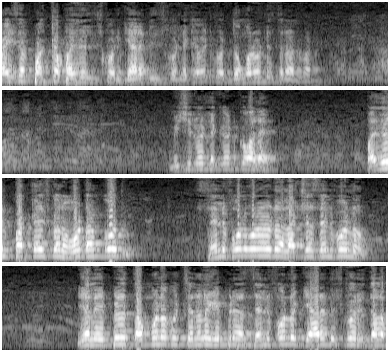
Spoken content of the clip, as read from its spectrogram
పైసలు పక్క పదివేలు తీసుకోండి గ్యారంటీ తీసుకోండి. లెక్క పెట్టుకోండి. దొంగ నోటు ఇస్తారు మనం మిషన్ పెట్టి లెక్క పెట్టుకోవాలి. పదివేలు పక్క తీసుకోవాలి. ఓటు అమ్ముకోదు సెల్ ఫోన్ కూడా లక్ష సెల్ ఫోన్లు. ఇలా చెప్పిన తమ్ములకు చెల్లెలకు చెప్పిన సెల్ ఫోన్లు గ్యారంటీ తీసుకోరు. దాని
